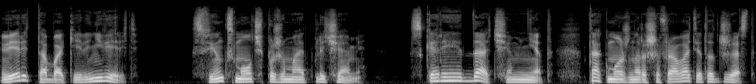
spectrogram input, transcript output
Верить табаке или не верить? Сфинкс молча пожимает плечами. Скорее да, чем нет. Так можно расшифровать этот жест.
